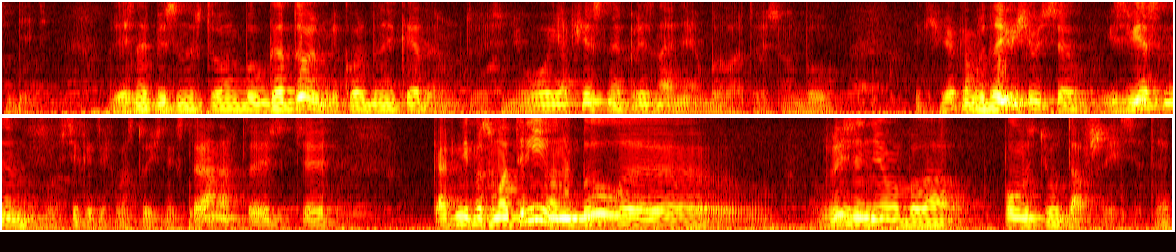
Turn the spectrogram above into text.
сидеть. Здесь написано, что он был Гадоль, Микольбен и Кедом, то есть у него и общественное признание было, то есть он был человеком выдающимся, известным во всех этих восточных странах, то есть э, как ни посмотри, он был, э, жизнь у него была полностью удавшаяся. Так?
